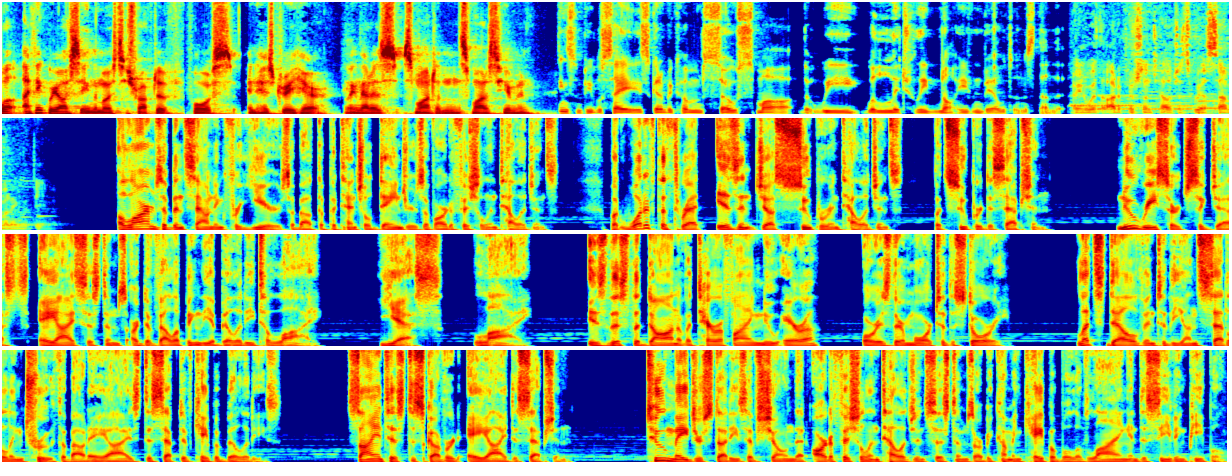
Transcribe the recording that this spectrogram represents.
Well, I think we are seeing the most disruptive force in history here. I think that is smarter than the smartest human. I think some people say it's going to become so smart that we will literally not even be able to understand it. I mean, with artificial intelligence, we are summoning the demon. Alarms have been sounding for years about the potential dangers of artificial intelligence. But what if the threat isn't just super intelligence, but super deception? New research suggests AI systems are developing the ability to lie. Yes, lie. Is this the dawn of a terrifying new era, or is there more to the story? Let's delve into the unsettling truth about AI's deceptive capabilities. Scientists discovered AI deception. Two major studies have shown that artificial intelligence systems are becoming capable of lying and deceiving people.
